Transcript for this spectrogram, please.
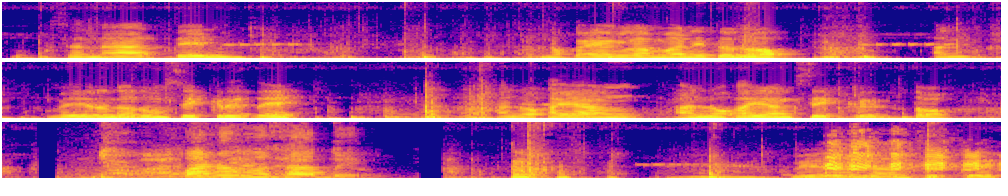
Buksan natin. Ano kayang laman nito, no? An mayroon na tong secret eh. Ano kayang ano kayang secret to? Paano masabi? Mayroon daw secret.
